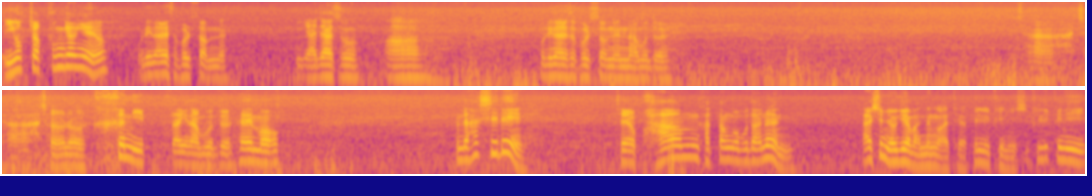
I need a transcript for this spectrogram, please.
이국적 풍경이에요. 우리나라에서 볼 수 없는 야자수, 아, 우리나라에서 볼 수 없는 나무들. 자, 자, 저런 큰 잎사귀 나무들, 해먹. 근데 확실히 제가 괌 갔던 것보다는 날씨는 여기가 맞는 것 같아요. 필리핀이. 필리핀이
